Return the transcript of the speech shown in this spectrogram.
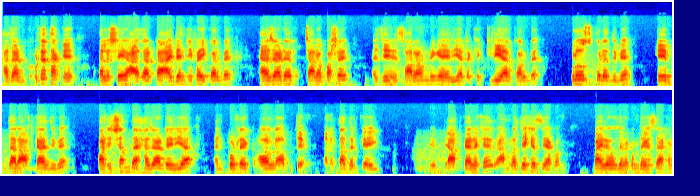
হ্যাজার্ড ঘটে থাকে, তাহলে সেই হ্যাজার্ডটা আইডেন্টিফাই করবে হ্যাজার্ডের চারপাশে যে সারাউন্ডিং এরিয়াটাকে ক্লিয়ার করবে ক্লোজ করে দিবে টেপ দ্বারা আটকায় দিবে partition the hazard area and protect all of them মানে তাদেরকে এই টেপ দিয়ে আটকায় রেখে আমরা দেখেছি, এখন বাইরেও যেরকম দেখেছে, এখন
